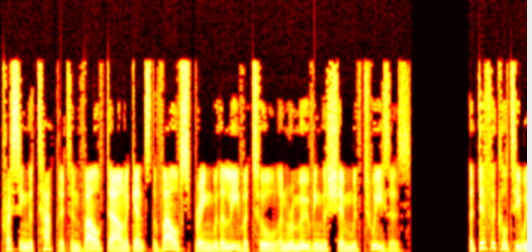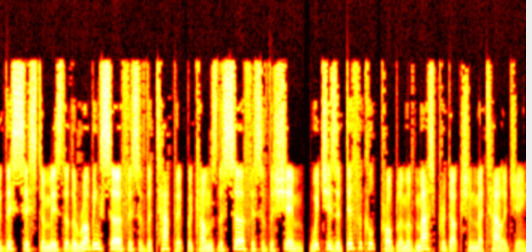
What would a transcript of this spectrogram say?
pressing the tappet and valve down against the valve spring with a lever tool and removing the shim with tweezers. A difficulty with this system is that the rubbing surface of the tappet becomes the surface of the shim, which is a difficult problem of mass production metallurgy.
